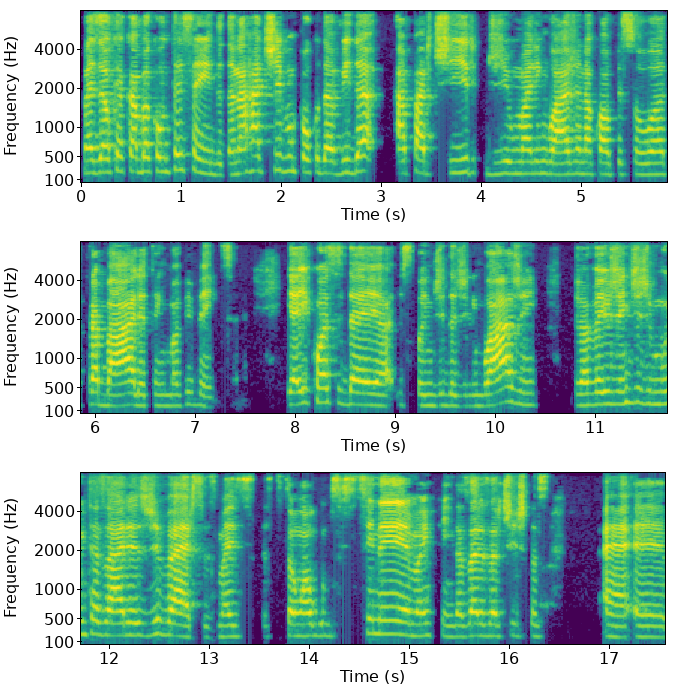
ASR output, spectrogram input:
mas é o que acaba acontecendo, da narrativa um pouco da vida a partir de uma linguagem na qual a pessoa trabalha, tem uma vivência. Né? E aí, com essa ideia expandida de linguagem, já veio gente de muitas áreas diversas, mas são alguns cinema, enfim, das áreas artísticas, é, é,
